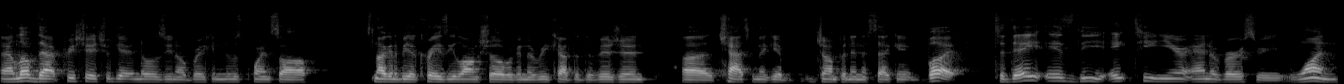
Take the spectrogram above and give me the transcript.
and I love that. Appreciate you getting those, you know, breaking news points off. It's not going to be a crazy long show. We're going to recap the division. Uh, chat's going to get jumping in a second, but today is the 18 year anniversary. One,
